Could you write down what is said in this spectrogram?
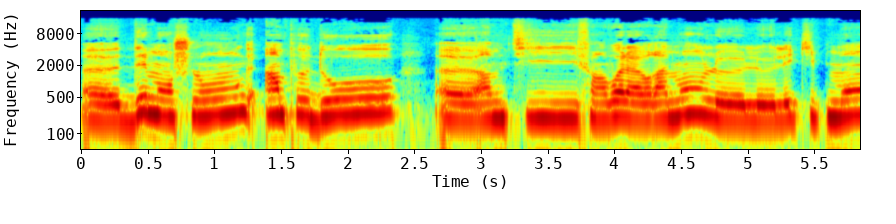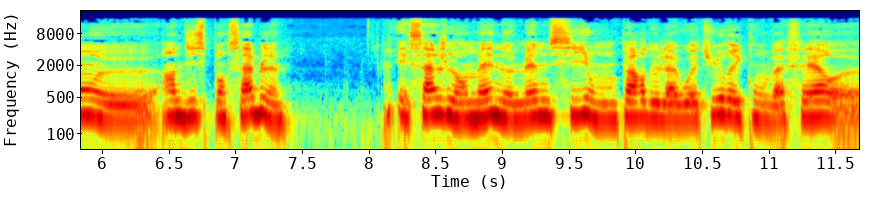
des manches longues, un peu d'eau, un petit, enfin voilà, vraiment l'équipement indispensable. Et ça, je l'emmène même si on part de la voiture et qu'on va faire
